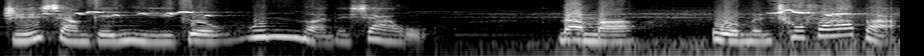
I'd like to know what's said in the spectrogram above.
只想给你一个温暖的下午。那么，我们出发吧。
